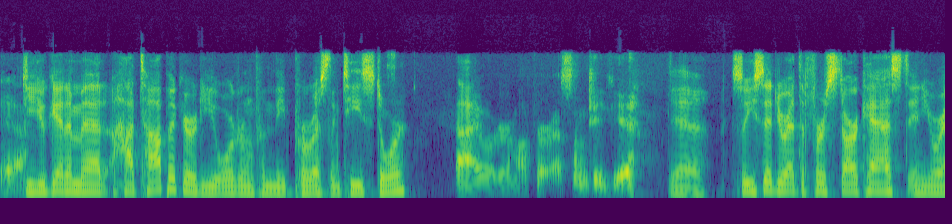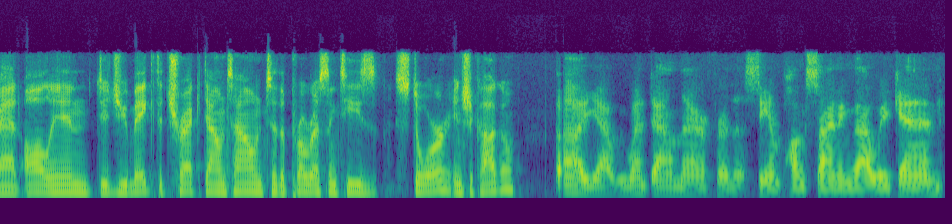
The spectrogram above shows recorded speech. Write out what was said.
Yeah. Do you get them at Hot Topic or do you order them from the Pro Wrestling Tees store? I order them off Pro Wrestling Tees, yeah. Yeah. So you said you were at the first Starcast and you were at All In. Did you make the trek downtown to the Pro Wrestling Tees store in Chicago? Uh, yeah, we went down there for the CM Punk signing that weekend,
